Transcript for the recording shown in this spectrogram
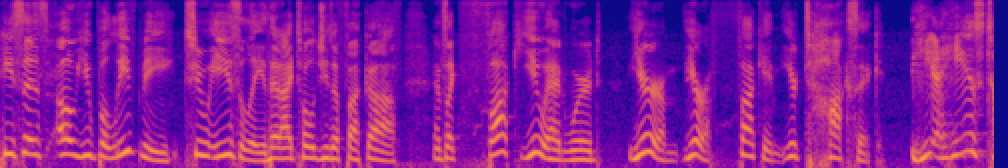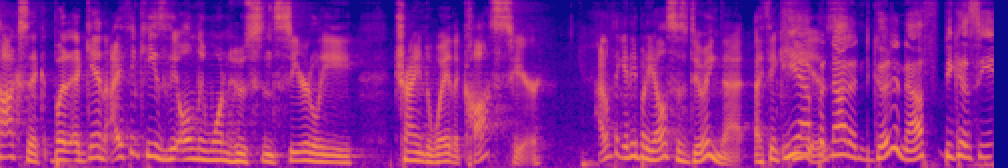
He says, "Oh, you believed me too easily that I told you to fuck off." And it's like, "Fuck you, Edward. You're a, you're a fucking you're toxic." He he is toxic, but again, I think he's the only one who's sincerely trying to weigh the costs here. I don't think anybody else is doing that. I think he yeah, is. but not good enough because he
